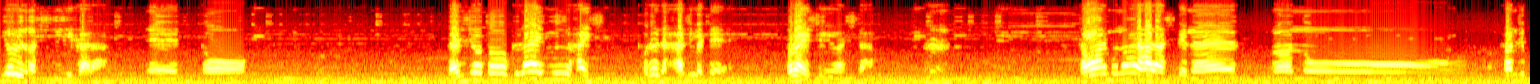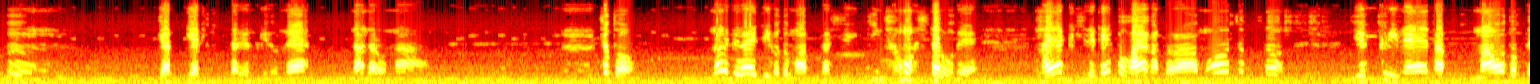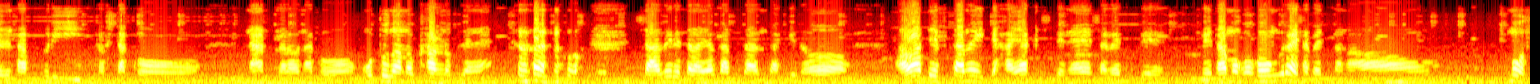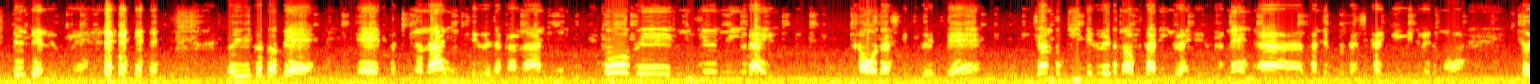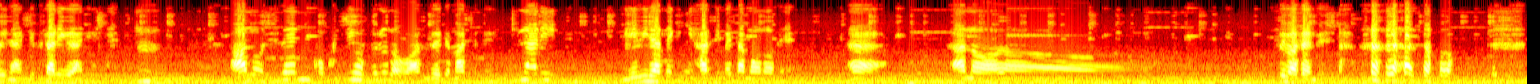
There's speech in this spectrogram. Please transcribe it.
夜の7時から、えー、と、ラジオトークライブ配信、これで初めてトライしてみました。うん。たわいもない話でね、あのー、30分や、やりきったですけどね、なんだろうな、うん、ちょっと、慣れてないっていうこともあったし、緊張もしたので、早口でテンポが速かったら、もうちょっと、ゆっくりね、た間を取ってね、たっぷりとした、こう、なんだろうな、こう、大人の貫禄でね、喋れたらよかったんだけど、慌てふためいて早口でね、喋って、ネタも5本ぐらい喋ったなもうすってんてんですね。ということで、えー、っと、昨日何人来てくれたかな？総勢20人ぐらい顔出してくれて、ちゃんと聞いてくれたのは2人ぐらいでかね。あ30分間しっかり聞いてくれるのは、1人ないし2人ぐらいでした。うん。あの、事前に告知をするのを忘れてましてね、いきなりゲリラ的に始めたもので、うん。あのー、すいませんでした。あの、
